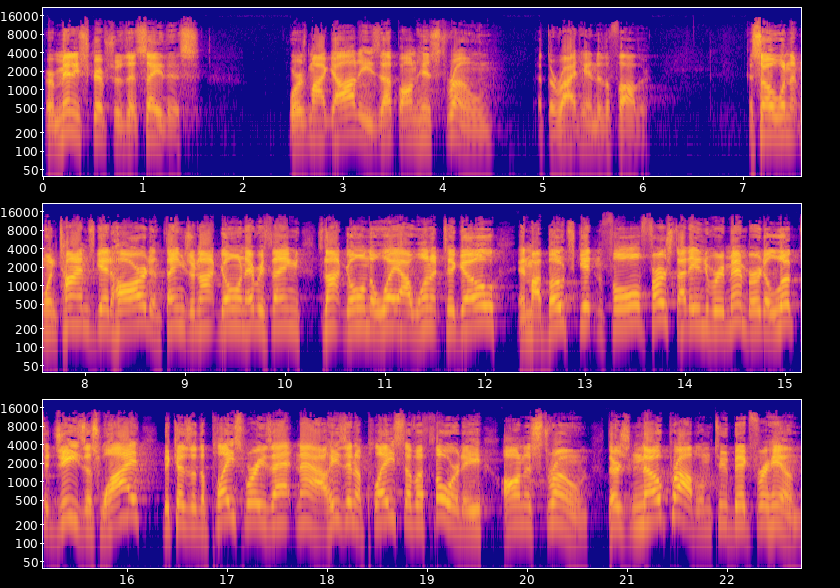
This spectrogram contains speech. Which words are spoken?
There are many scriptures that say this. Where's my God? He's up on his throne at the right hand of the Father. And so when, when times get hard and things are not going, everything is not going the way I want it to go, and my boat's getting full, first I need to remember to look to Jesus. Why? Because of the place where he's at now. He's in a place of authority on his throne. There's no problem too big for him.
